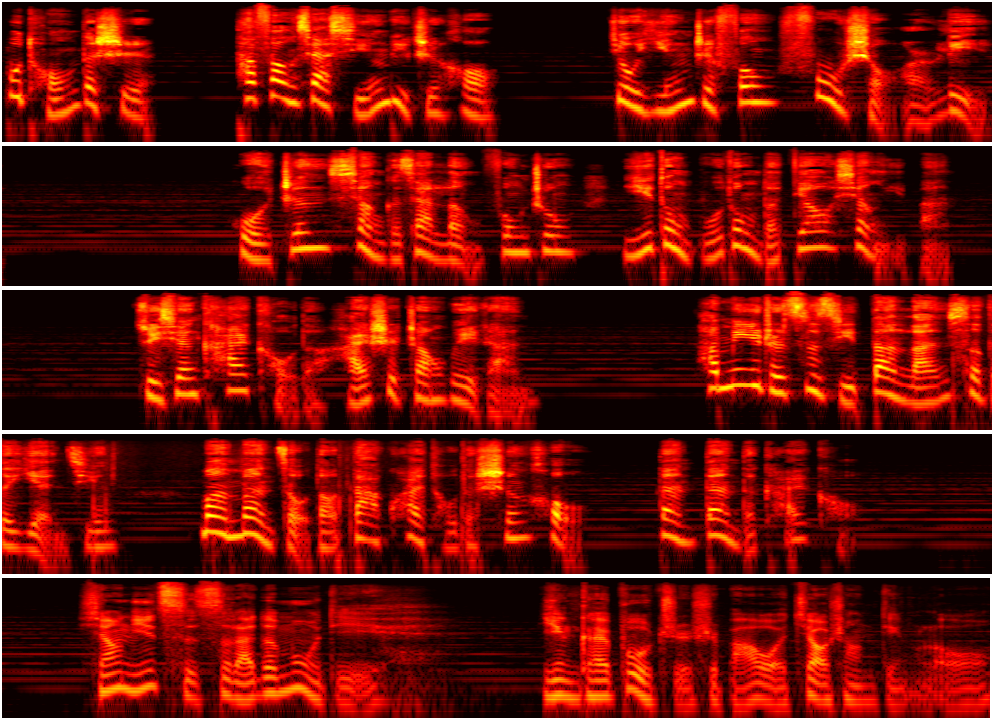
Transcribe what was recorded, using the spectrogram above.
不同的是，他放下行李之后，就迎着风负手而立。果真像个在冷风中一动不动的雕像一般。最先开口的还是张蔚然，他眯着自己淡蓝色的眼睛，慢慢走到大块头的身后，淡淡的开口：“想你此次来的目的，应该不只是把我叫上顶楼，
